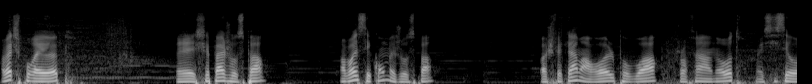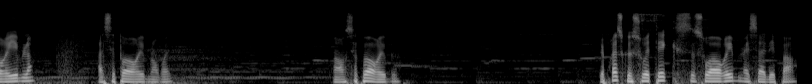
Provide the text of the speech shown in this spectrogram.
En fait, je pourrais up. Mais je sais pas, j'ose pas. En vrai, c'est con, mais j'ose pas. Bah, je fais quand même un roll pour voir. J'en fais un autre. Mais si c'est horrible. Ah, c'est pas horrible en vrai. Non, c'est pas horrible. J'ai presque souhaité que ce soit horrible, mais ça l'est pas.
